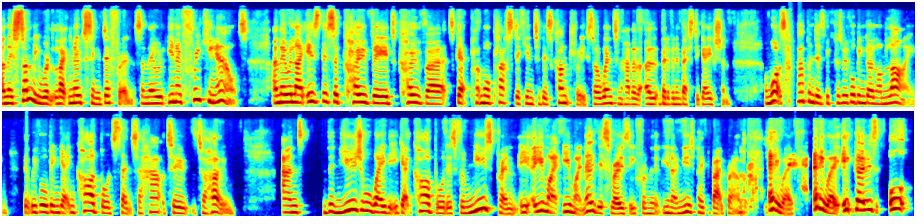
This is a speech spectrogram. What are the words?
And they suddenly suddenly were like noticing a difference and they were, you know, freaking out. And they were like, is this a COVID covert, get more plastic into this country? So I went and had a, a bit of an investigation. And what's happened is because we've all been going online, that we've all been getting cardboard sent to, ha- to, to home. And the usual way that you get cardboard is from newsprint. You, you, might you might know this, Rosie, from the you know newspaper background. Anyway, anyway, it goes all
